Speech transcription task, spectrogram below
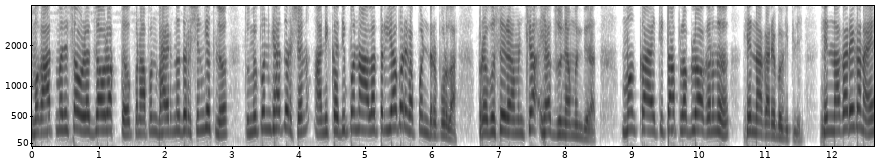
मग आतमध्ये सवळ्यात जावं लागतं पण आपण बाहेरनं दर्शन घेतलं तुम्ही पण घ्या दर्शन आणि कधी पण आला तर या बरं का पंढरपूरला प्रभू श्रीरामांच्या ह्या जुन्या मंदिरात. मग काय तिथं आपला ब्लॉगरनं हे नागारे बघितली. हे नागारे का नाही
